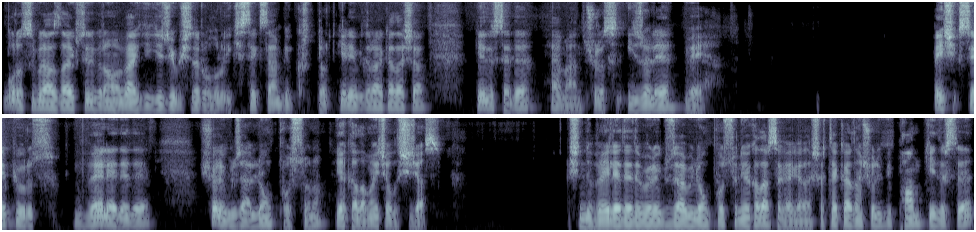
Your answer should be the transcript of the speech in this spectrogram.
Burası biraz daha yükselebilir ama belki gece bir şeyler olur. 2.81.44 gelebilir arkadaşlar. Gelirse de hemen şurası izole ve 5x yapıyoruz. VL'de de şöyle güzel long pozisyonu yakalamaya çalışacağız. Şimdi VL'de böyle güzel bir long pozisyonu yakalarsak arkadaşlar tekrardan şöyle bir pump gelirse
